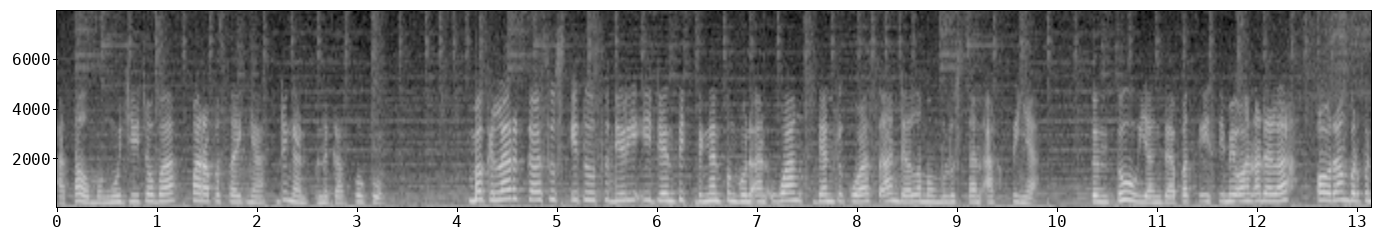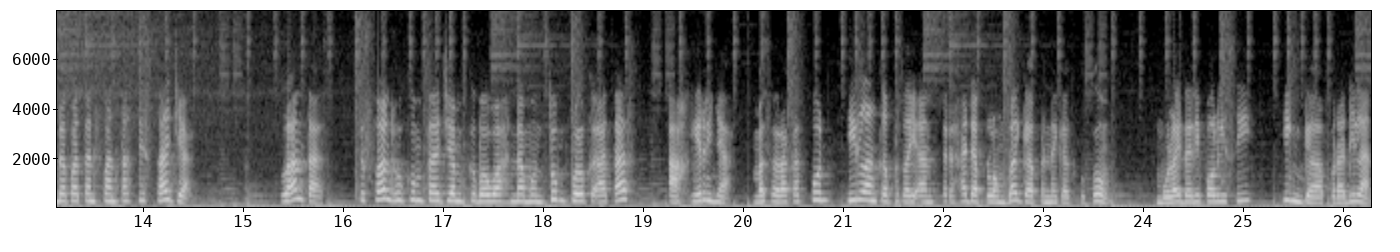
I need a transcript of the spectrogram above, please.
atau menguji coba para pesaingnya dengan penegak hukum. Menggelar kasus itu sendiri identik dengan penggunaan uang dan kekuasaan dalam memuluskan aksinya. Tentu yang dapat keistimewaan adalah orang berpendapatan fantastis saja. Lantas, kesan hukum tajam ke bawah namun tumpul ke atas, akhirnya masyarakat pun hilang kepercayaan terhadap lembaga penegak hukum, mulai dari polisi hingga peradilan.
